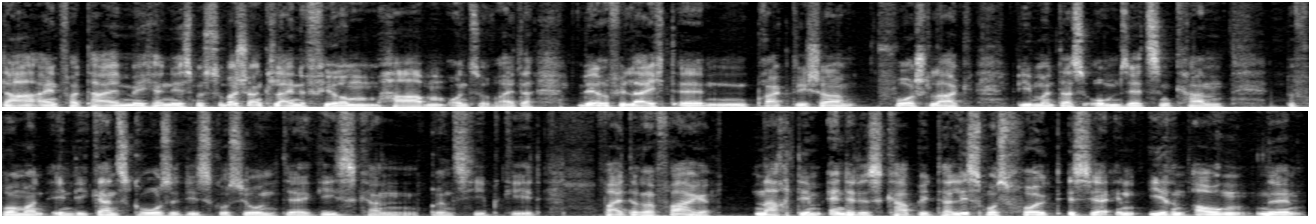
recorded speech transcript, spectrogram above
da ein Verteilmechanismus, zum Beispiel an kleine Firmen haben und so weiter, wäre vielleicht äh, ein praktischer Vorschlag, wie man das umsetzen kann, bevor man in die ganz große Diskussion der Gießkannenprinzip geht. Weitere Frage. Nach dem Ende des Kapitalismus folgt, ist ja in Ihren Augen eine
